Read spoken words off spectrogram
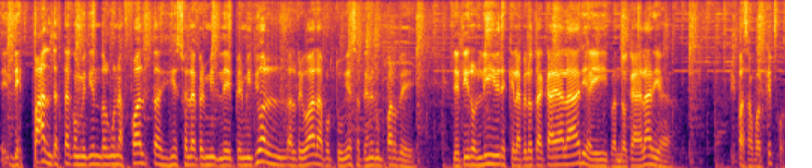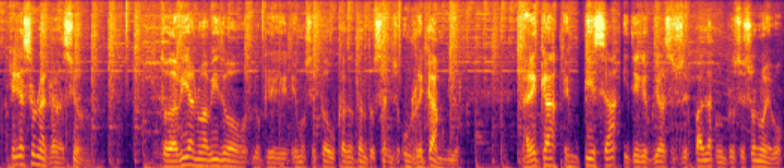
eh, De espalda está cometiendo algunas faltas y eso le, permi- le permitió al, al rival, a Portuguesa, tener un par de, de tiros libres, que la pelota cae al área y cuando cae al área pasa cualquier cosa. Quería hacer una aclaración. Todavía no ha habido lo que hemos estado buscando tantos años, un recambio. Gareca empieza y tiene que cuidarse sus espaldas con un proceso nuevo.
